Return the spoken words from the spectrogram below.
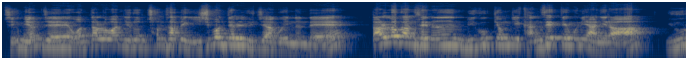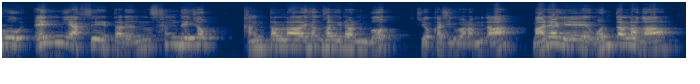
지금 현재 원달러 환율은 1420원대를 유지하고 있는데 달러 강세는 미국 경기 강세 때문이 아니라 유로 N 약세에 따른 상대적 강달러 현상이라는 것 기억하시기 바랍니다. 만약에 원달러가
